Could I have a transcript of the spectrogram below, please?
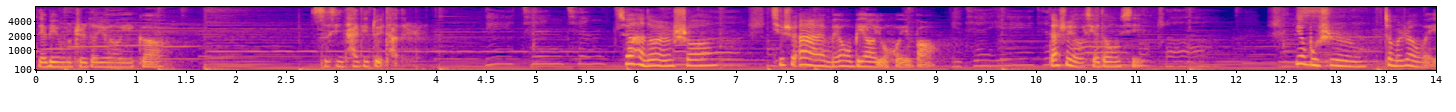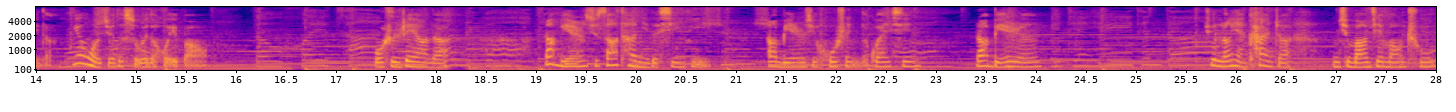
也并不值得拥有一个死心塌地对他的人。虽然很多人说，其实爱没有必要有回报，但是有些东西并不是这么认为的。因为我觉得所谓的回报，不是这样的，让别人去糟蹋你的心意，让别人去忽视你的关心，让别人去冷眼看着你去忙进忙出。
